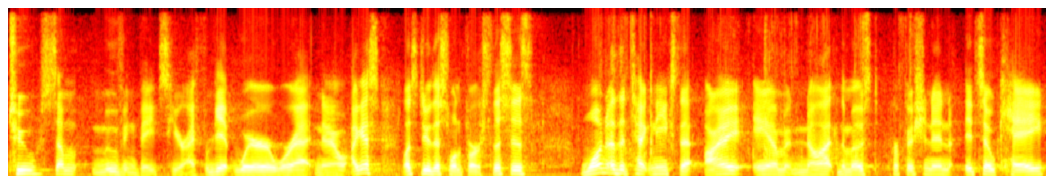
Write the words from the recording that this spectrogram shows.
to some moving baits here. I forget where we're at now. I guess let's do this one first. This is one of the techniques that I am not the most proficient in. It's okay.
